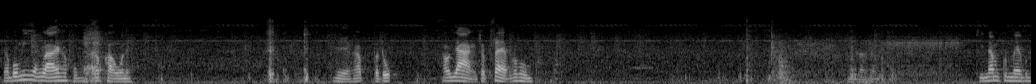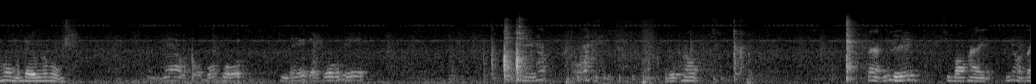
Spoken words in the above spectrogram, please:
แต่บ่มีอย่างไรครับผมกับเขาวนี่นี่ครับปลาดุกเอาย่างแซ่บๆครับผมนี่แหละครับกินน้ำคุณแม่เป็นห้องเหมือนเดิมครับผมแมวก็บ่โหดเด็กก็บ่เฮ็ดนี่ครับดูเขา แซ่บดีสิบอกให้นี่หอดใบ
